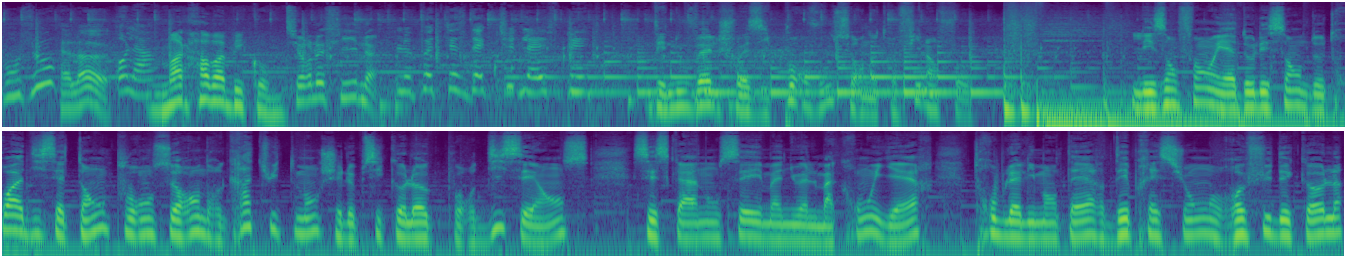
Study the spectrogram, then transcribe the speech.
Bonjour. Hello. Hola. Marhaba bikoum. Sur le fil, Le podcast d'actu de l'AFP. des nouvelles choisies pour vous sur notre fil info. Les enfants et adolescents de 3 à 17 ans pourront se rendre gratuitement chez le psychologue pour 10 séances. C'est ce qu'a annoncé Emmanuel Macron hier. Troubles alimentaires, dépression, refus d'école,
